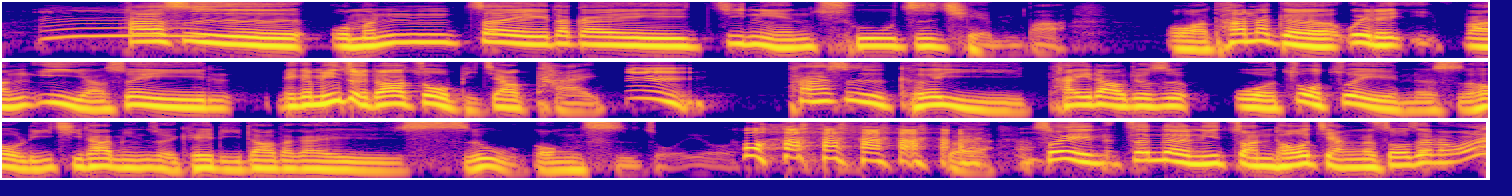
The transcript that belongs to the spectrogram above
他是我们在大概今年初之前吧，哇，他那个为了防疫啊，所以每个名嘴都要做比较开，嗯，他是可以开到就是我坐最远的时候，离其他名嘴可以离到大概十五公尺左右。对啊，所以真的，你转头讲的时候，真的喂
